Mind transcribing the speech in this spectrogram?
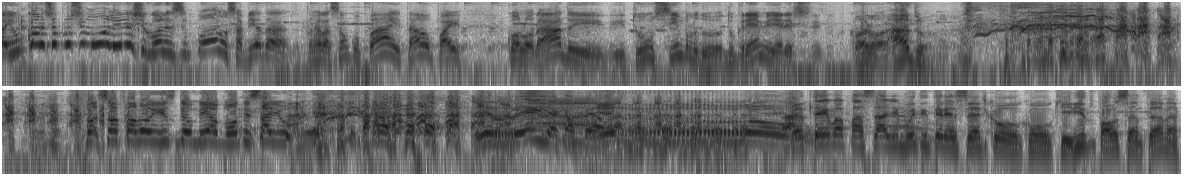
Aí o cara se aproximou ali, né? Chegou ali e disse: pô, não sabia da, tua relação com o pai e tal. O pai colorado e, e tu um símbolo do, do Grêmio. E ele disse: Colorado? Só falou isso, deu meia volta e saiu. Errei a capela. Eu tenho uma passagem muito interessante com, com o querido Paulo Santana.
